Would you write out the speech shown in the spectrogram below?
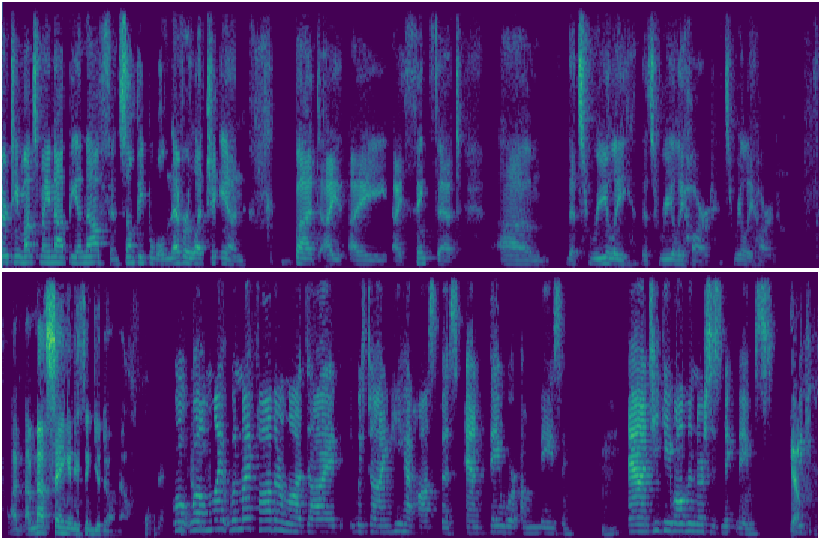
13 months may not be enough and some people will never let you in but i i i think that um, that's really that's really hard it's really hard I'm, I'm not saying anything you don't know Well, well, my when my father-in-law died, he was dying. He had hospice, and they were amazing. Mhm. And he gave all the nurses nicknames. Yeah. became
